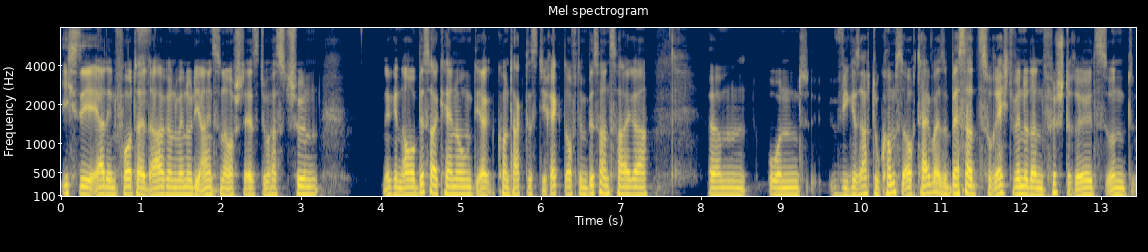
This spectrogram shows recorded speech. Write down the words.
Ich sehe eher den Vorteil darin, wenn du die einzeln aufstellst, du hast schön eine genaue Bisserkennung, der Kontakt ist direkt auf dem Bissanzeiger. Ähm, und wie gesagt, du kommst auch teilweise besser zurecht, wenn du dann Fisch drillst und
